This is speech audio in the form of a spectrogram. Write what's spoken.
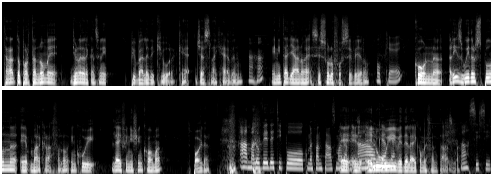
tra l'altro porta il nome di una delle canzoni più belle dei Cure, che è Just Like Heaven, Ah, e in italiano è Se solo fosse vero, ok. con Reese Witherspoon e Mark Ruffalo, in cui lei finisce in coma, spoiler, Ah, ma lo vede tipo come fantasma? e, e- ah, e ok, lui ok. vede lei come fantasma. Ah, sì, sì.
